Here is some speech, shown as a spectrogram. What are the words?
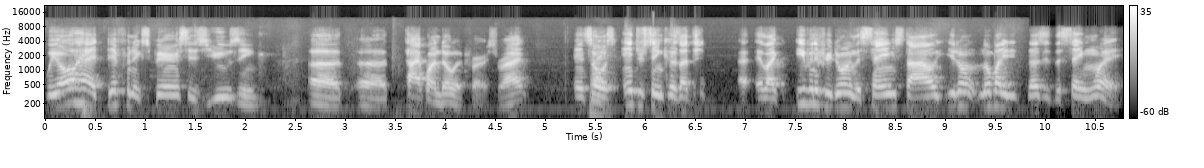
we all had different experiences using uh, uh, Taekwondo at first, right? And so right. it's interesting because I think, uh, like, even if you're doing the same style, you don't nobody does it the same way.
